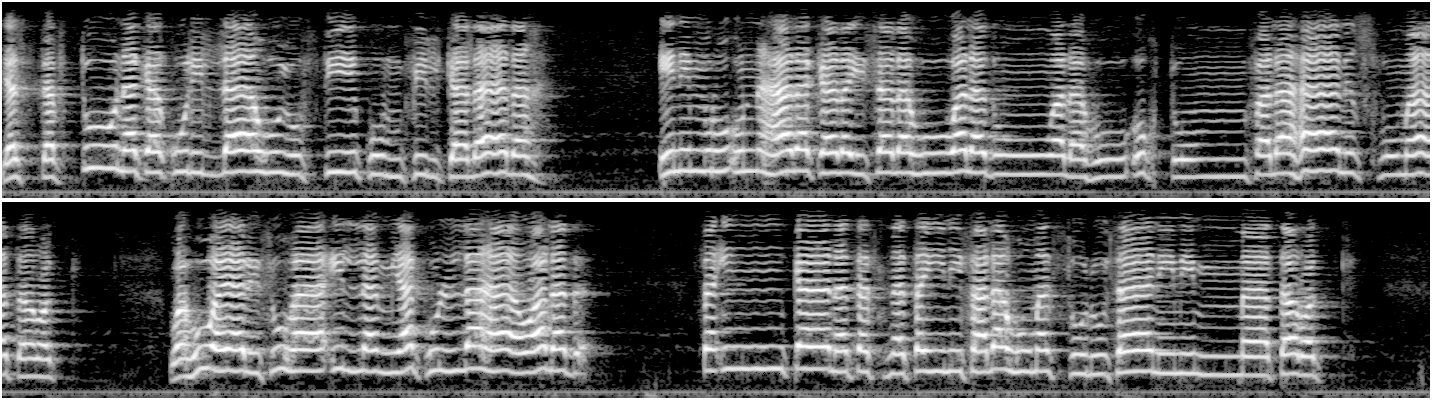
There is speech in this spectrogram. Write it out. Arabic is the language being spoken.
يَسْتَفْتُونَكَ قُلِ اللَّهُ يُفْتِيكُمْ فِي الْكَلَالَةِ. إِنِ امْرُؤٌ هَلَكَ لَيْسَ لَهُ وَلَدٌ وَلَهُ أُخْتٌ فَلَهَا نِصْفُ مَا تَرَكَ وَهُوَ يَرِثُهَا إِن لَّمْ يَكُن لَّهَا وَلَدٌ. فَإِن كَانَتْ اثْنَتَيْنِ فَلَهُمَا الثُّلُثَانِ مِمَّا تَرَكَ.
